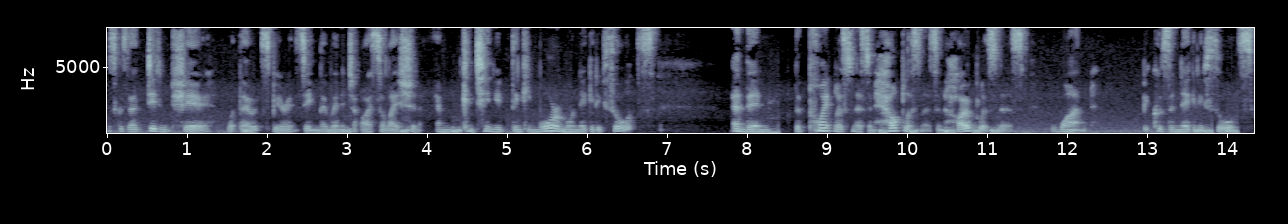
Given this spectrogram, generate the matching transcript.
was because they didn't share what they were experiencing. They went into isolation and continued thinking more and more negative thoughts. And then the pointlessness and helplessness and hopelessness won because the negative thoughts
